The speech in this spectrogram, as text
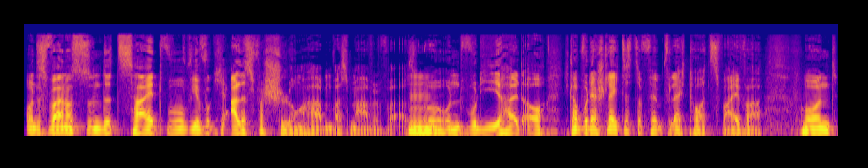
Und es war noch so eine Zeit, wo wir wirklich alles verschlungen haben, was Marvel war. So. Und wo die halt auch, ich glaube, wo der schlechteste Film vielleicht Tor 2 war. Und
